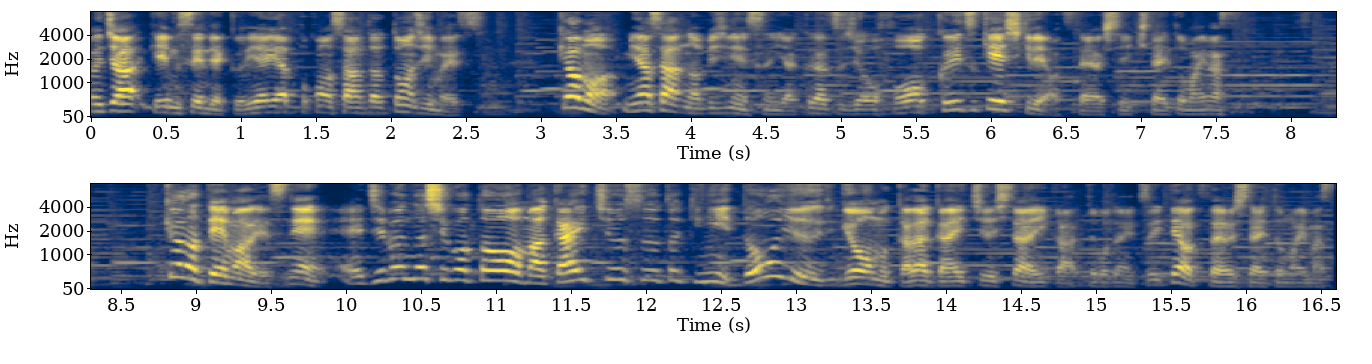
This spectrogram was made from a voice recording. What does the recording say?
こんにちは。ゲーム戦略売上アップコンサルタントのジムです。今日も皆さんのビジネスに役立つ情報をクイズ形式でお伝えしていきたいと思います。今日のテーマはですね、自分の仕事をま外注するときにどういう業務から外注したらいいかということについてお伝えをしたいと思います。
